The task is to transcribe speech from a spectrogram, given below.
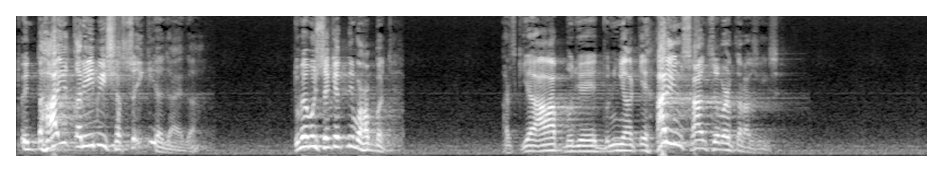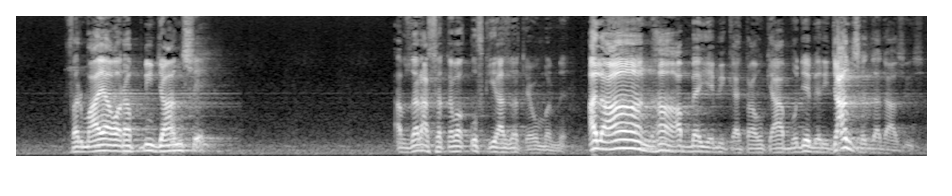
تو انتہائی قریبی شخص ہی کیا جائے گا۔ تمہیں مجھ سے کتنی محبت ہے؟ عرض کیا آپ مجھے دنیا کے ہر انسان سے بڑھ کر عزیز ہے فرمایا اور اپنی جان سے۔ اب ذرا سا توقف کیا حضرت عمر نے۔ الان ہاں اب میں یہ بھی کہتا ہوں کہ آپ مجھے میری جان سے زیادہ عزیز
